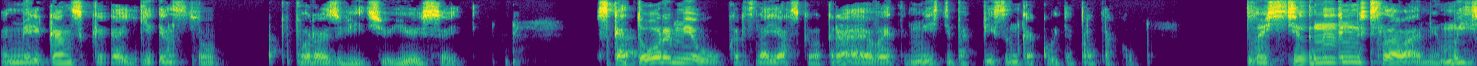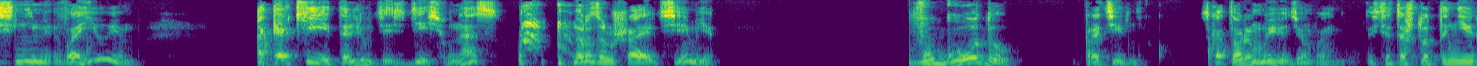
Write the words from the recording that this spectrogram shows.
американское агентство по развитию USAID, с которыми у Красноярского края в этом месте подписан какой-то протокол. То есть, иными словами, мы с ними воюем, а какие-то люди здесь у нас разрушают семьи в угоду противнику, с которым мы ведем войну. То есть, это что-то не,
